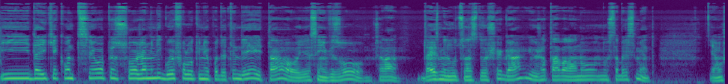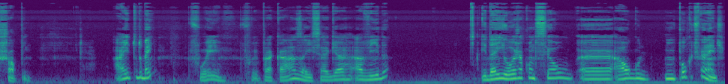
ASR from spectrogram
E daí que aconteceu, a pessoa já me ligou e falou que não ia poder atender e tal, e assim, avisou, sei lá, 10 minutos antes de eu chegar e eu já tava lá no, no estabelecimento. É um shopping. Aí tudo bem, fui, fui para casa e segue a, a, vida. E daí hoje aconteceu é, algo um pouco diferente.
